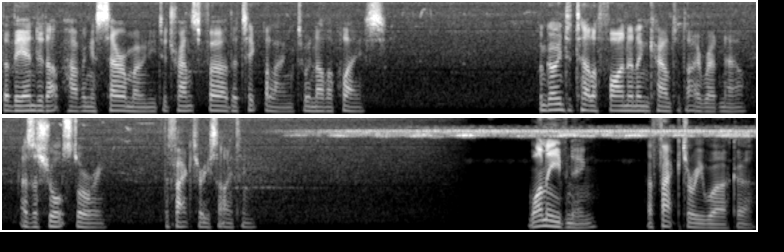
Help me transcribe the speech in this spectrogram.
that they ended up having a ceremony to transfer the Tikbalang to another place. I'm going to tell a final encounter that I read now, as a short story the factory sighting. One evening, a factory worker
